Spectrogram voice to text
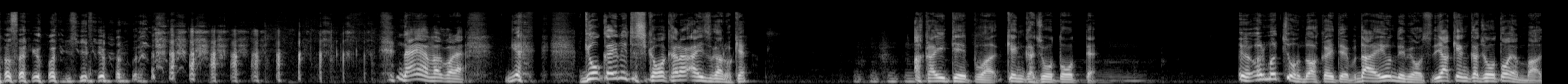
は最後まで聞いてます。なんやまこれ。業界の人しかわからん合図があるわけ。赤いテープは喧嘩上等って。えあれマッチョの赤いテープ。だ読んでみよういや喧嘩上等やんば。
